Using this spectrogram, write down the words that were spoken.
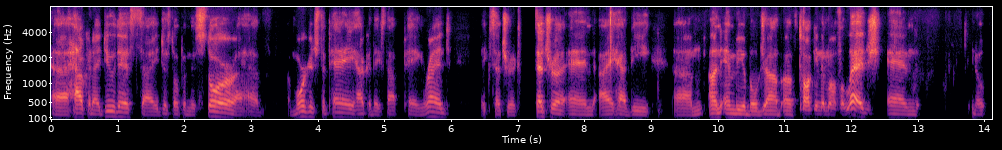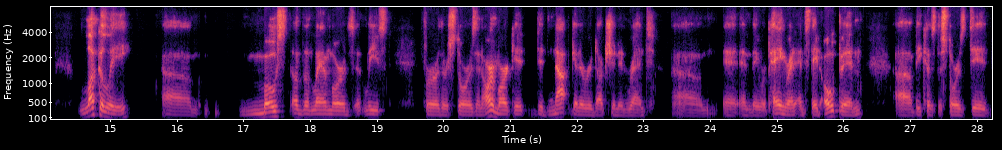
Uh, how could I do this? I just opened this store. I have a mortgage to pay. How could they stop paying rent, et cetera, et cetera? And I had the um, unenviable job of talking them off a ledge. And, you know, luckily, um, most of the landlords, at least for their stores in our market, did not get a reduction in rent. Um, and, and, they were paying rent and stayed open uh, because the stores did,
